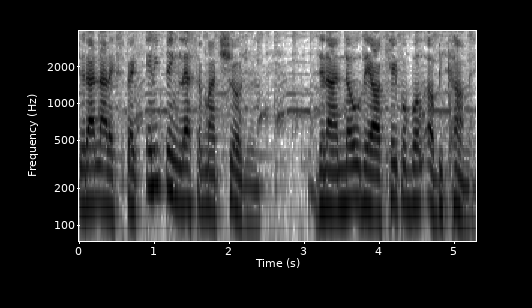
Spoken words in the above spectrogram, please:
that I not expect anything less of my children than I know they are capable of becoming.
